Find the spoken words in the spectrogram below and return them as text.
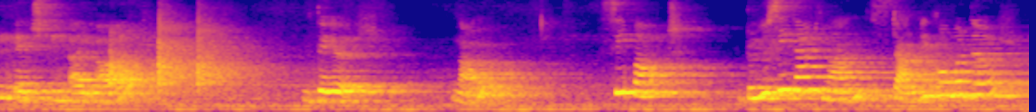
T-H-E-I-R there. Now see part. Do you see that man standing over there?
